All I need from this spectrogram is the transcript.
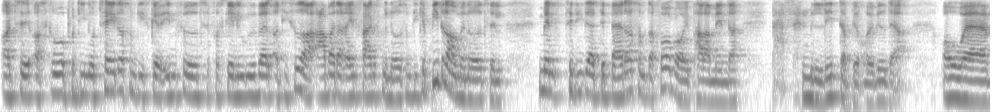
og, til, og skriver på de notater, som de skal indføde til forskellige udvalg, og de sidder og arbejder rent faktisk med noget, som de kan bidrage med noget til. Mens til de der debatter, som der foregår i parlamenter, der er fandme lidt, der bliver rykket der. Og, øh,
